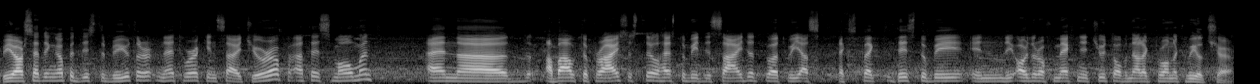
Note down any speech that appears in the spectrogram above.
We are setting up a distributor network inside Europe at this moment. And uh, about the price, still has to be decided, but we expect this to be in the order of magnitude of an electronic wheelchair.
